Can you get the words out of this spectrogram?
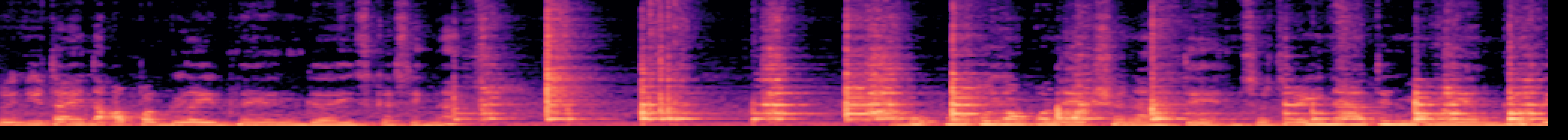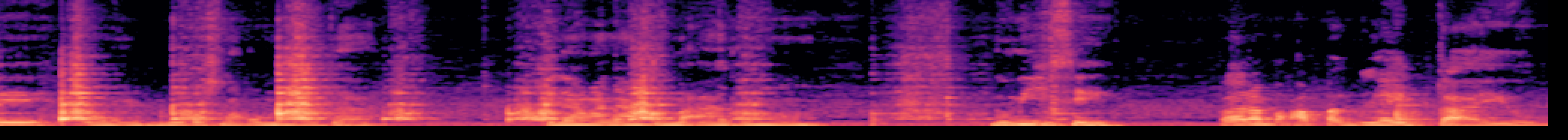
So, hindi tayo nakapag-live na yun, guys. Kasi nga, buputol ang connection natin. So, try natin mamayang gabi or bukas ng umaga kailangan natin maagang gumising para makapag-live tayo.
